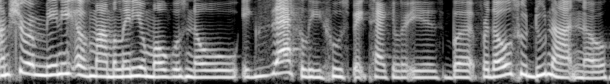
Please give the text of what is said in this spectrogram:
I'm sure many of my millennial moguls know exactly who Spectacular is, but for those who do not know,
